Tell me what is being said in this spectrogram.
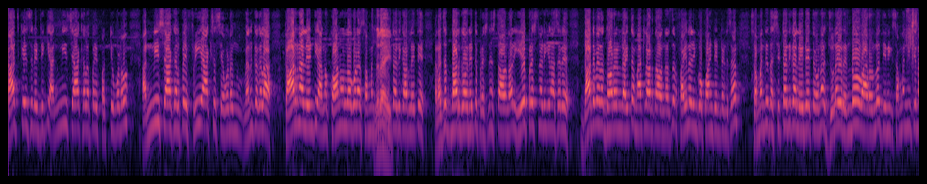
రాజ్ రెడ్డికి అన్ని శాఖలపై పట్టివ్వడం అన్ని శాఖలపై ఫ్రీ యాక్సెస్ ఇవ్వడం వెనుక గల కారణాలు ఏంటి అన్న కోణంలో కూడా. సిట్ అధికారులు అయితే రజత్ భార్గవ్ అయితే ప్రశ్నిస్తా ఉన్నారు. ఏ ప్రశ్న అడిగినా సరే దాటవేద ధోరణిలో అయితే మాట్లాడుతూ ఉన్నారు సార్. ఫైనల్ ఇంకో పాయింట్ ఏంటంటే సార్ సంబంధిత సిట్ అధికారులు ఏదైతే ఉన్నారో జూలై రెండో వారంలో దీనికి సంబంధించిన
